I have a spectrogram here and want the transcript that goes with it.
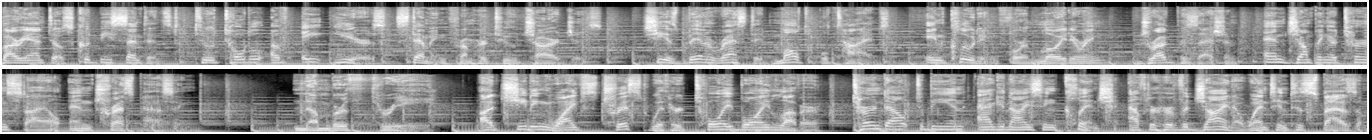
Barrientos could be sentenced to a total of eight years stemming from her two charges. She has been arrested multiple times, including for loitering, drug possession, and jumping a turnstile and trespassing. Number 3. A cheating wife's tryst with her toy boy lover turned out to be an agonizing clinch after her vagina went into spasm,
